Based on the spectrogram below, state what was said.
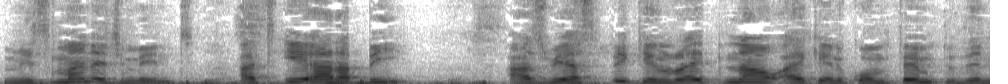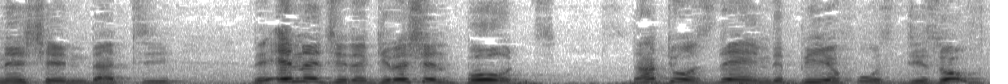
mismanagement at ERB. As we are speaking right now, I can confirm to the nation that uh, the Energy Regulation Board that was there in the PF was dissolved.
